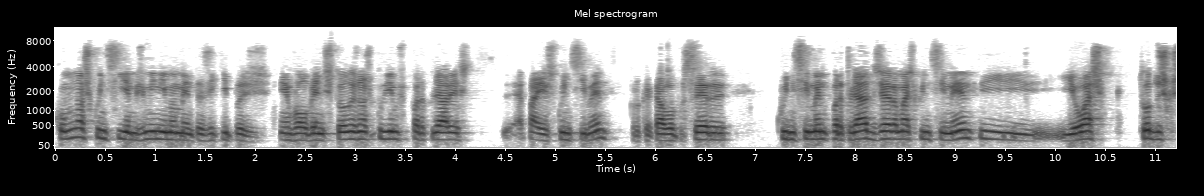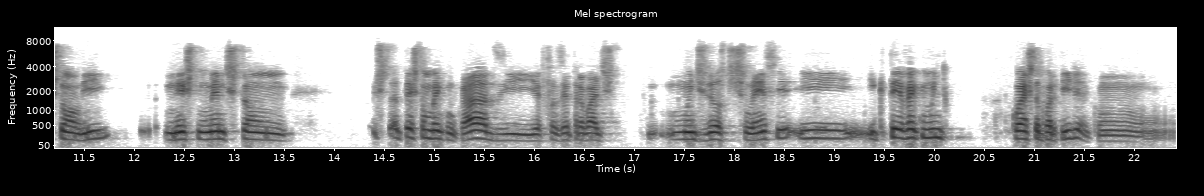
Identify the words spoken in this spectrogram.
como nós conhecíamos minimamente as equipas envolventes todas, nós podíamos partilhar este, epá, este conhecimento, porque acaba por ser conhecimento partilhado, gera mais conhecimento e, e, eu acho que todos os que estão ali, neste momento, estão até estão bem colocados e a fazer trabalhos, muitos deles de excelência e, e que tem a ver com muito com esta partilha com,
